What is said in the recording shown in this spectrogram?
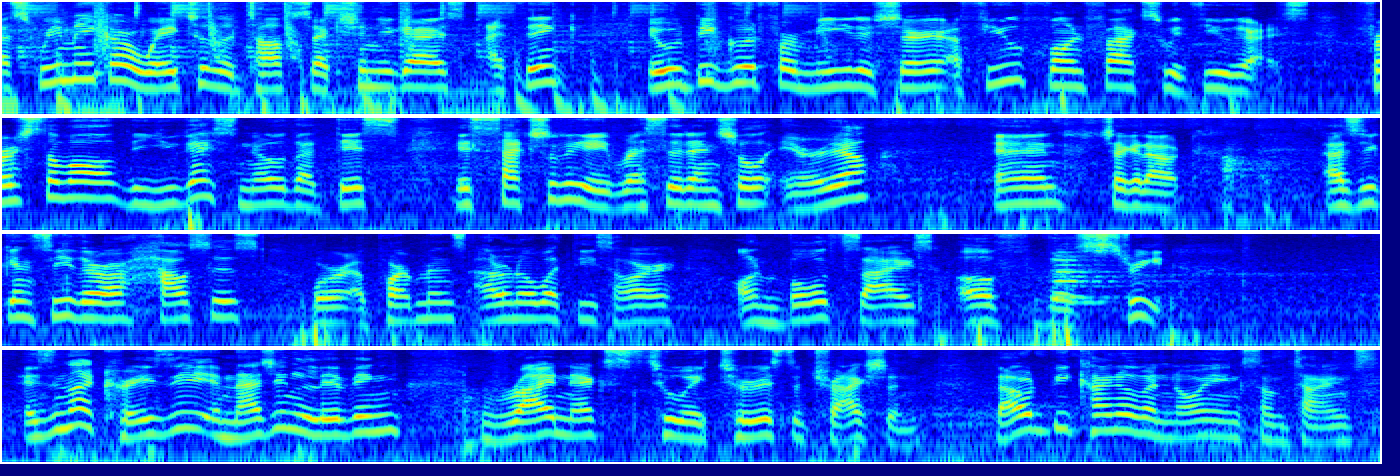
as we make our way to the top section, you guys, I think it would be good for me to share a few fun facts with you guys. First of all, do you guys know that this is actually a residential area? And check it out. As you can see, there are houses or apartments, I don't know what these are, on both sides of the street. Isn't that crazy? Imagine living right next to a tourist attraction. That would be kind of annoying sometimes.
